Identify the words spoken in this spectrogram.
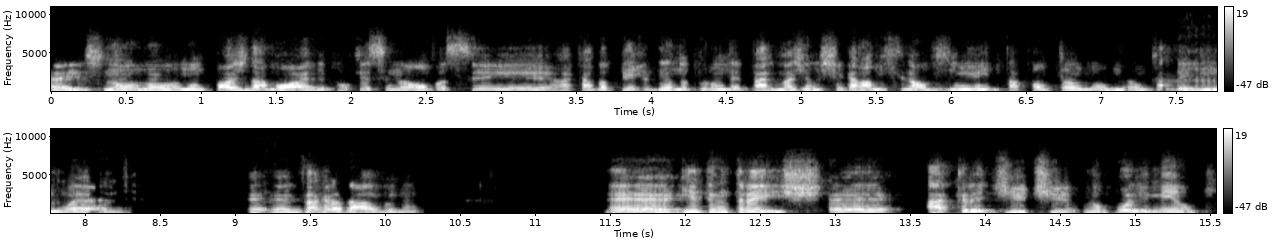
É isso. Não, não, não pode dar mole, porque senão você acaba perdendo por um detalhe. Imagina, chegar lá no finalzinho e tá faltando um, um cabelinho, ah, é, é, é, desagradável, né? É, item 3. É, acredite no polimento,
